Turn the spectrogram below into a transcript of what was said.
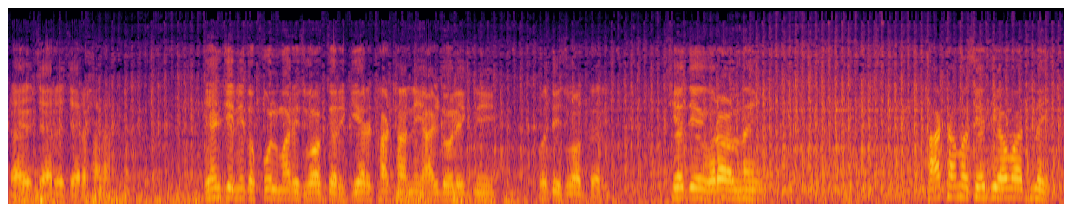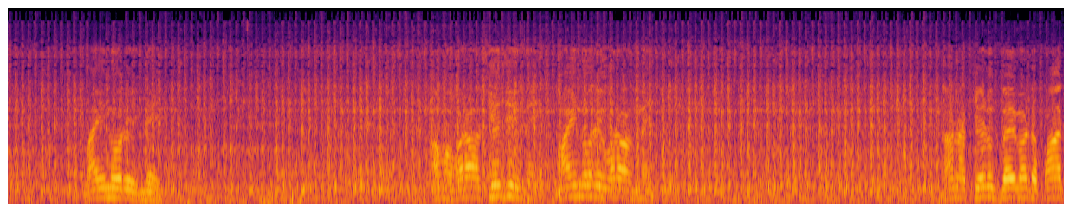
ટાયર ચારે ચાર હારા. એન્જિનની તો ફૂલ મારી જવાબદારી. ગેર ઠાઠાની હાઇડ્રોલિકની બધી જવાબદારી. છે જે વરાળ નહીં. ઠાઠામાં સેજી અવાજ નહીં. માઇનોરે નહીં. આમાં વરાળ સેજે નહીં. માઇનોરે વરાળ નહીં. નાના ખેડૂત ભાઈ માટે પાંચ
